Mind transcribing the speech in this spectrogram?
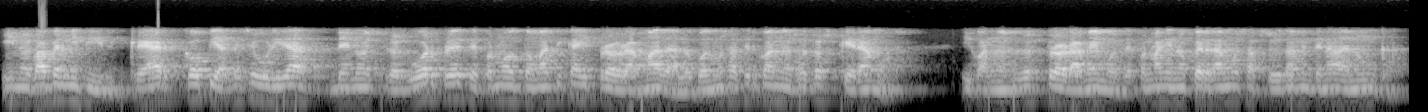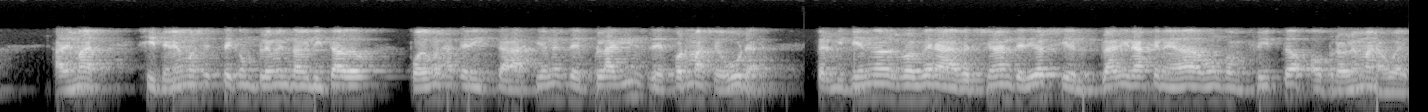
y nos va a permitir crear copias de seguridad de nuestros WordPress de forma automática y programada. Lo podemos hacer cuando nosotros queramos y cuando nosotros programemos, de forma que no perdamos absolutamente nada nunca. Además, si tenemos este complemento habilitado, podemos hacer instalaciones de plugins de forma segura permitiéndonos volver a la versión anterior si el plugin ha generado algún conflicto o problema en la web.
